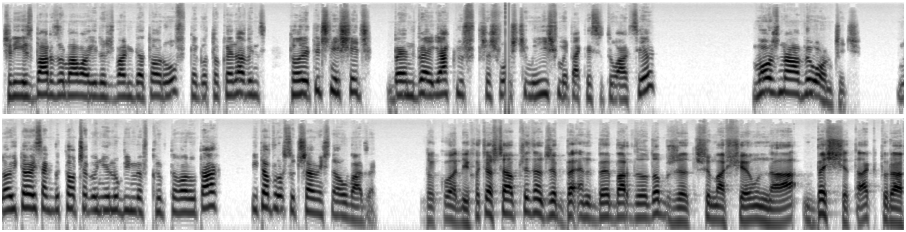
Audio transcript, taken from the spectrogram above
Czyli jest bardzo mała ilość walidatorów tego tokena, więc teoretycznie sieć BNB, jak już w przeszłości mieliśmy takie sytuacje, można wyłączyć. No i to jest jakby to, czego nie lubimy w kryptowalutach i to po prostu trzeba mieć na uwadze. Dokładnie. Chociaż trzeba przyznać, że BNB bardzo dobrze trzyma się na Bessie, tak? która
